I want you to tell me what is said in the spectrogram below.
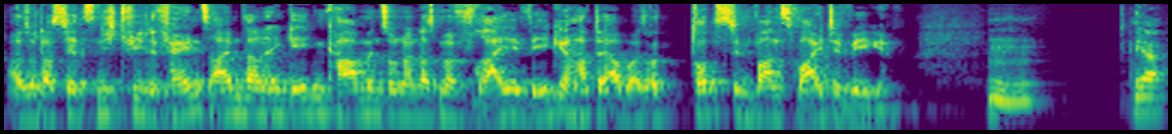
Also dass jetzt nicht viele Fans einem dann entgegenkamen, sondern dass man freie Wege hatte, aber trotzdem waren es weite Wege. Mhm. Ja,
